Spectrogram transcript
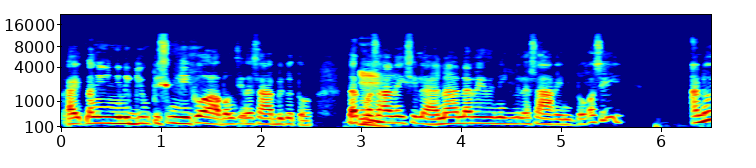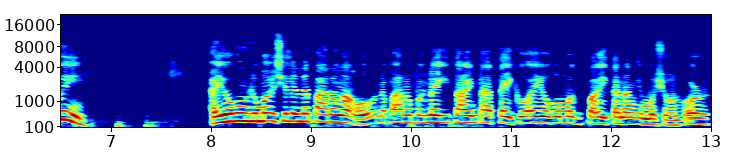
Kahit nanginginig yung pisngi ko habang sinasabi ko 'to, dapat Mm. masanay sila na naririnig nila sa'kin 'to. Kasi ano, eh, ayokong lumaki sila na parang ako, na parang 'pag nakikita ko yung tatay ko ayokong magpakita ng emosyon or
